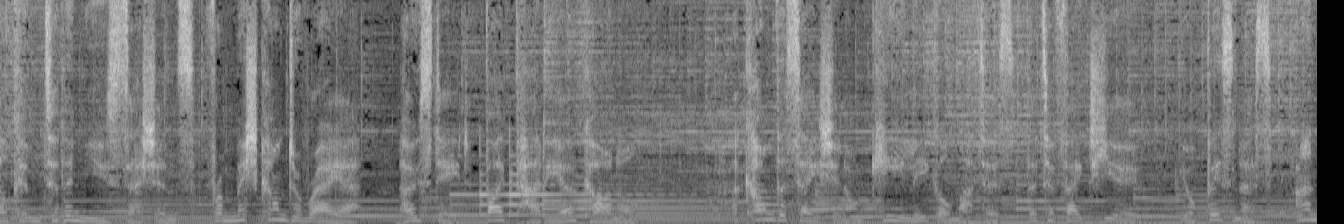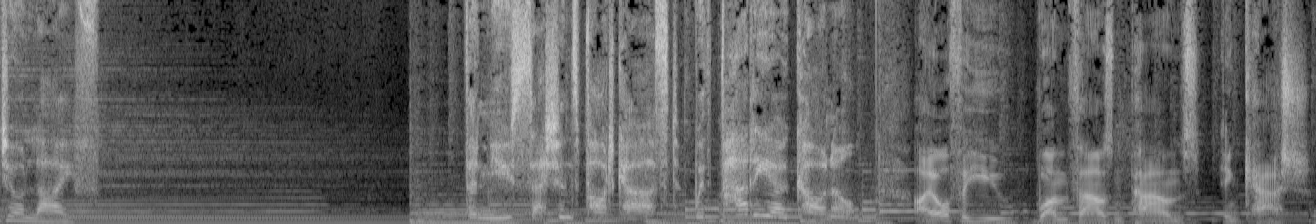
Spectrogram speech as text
Welcome to the news sessions from Mishcon de Reya, hosted by Paddy O'Connell. A conversation on key legal matters that affect you, your business, and your life. The News Sessions Podcast with Paddy O'Connell. I offer you £1,000 in cash.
